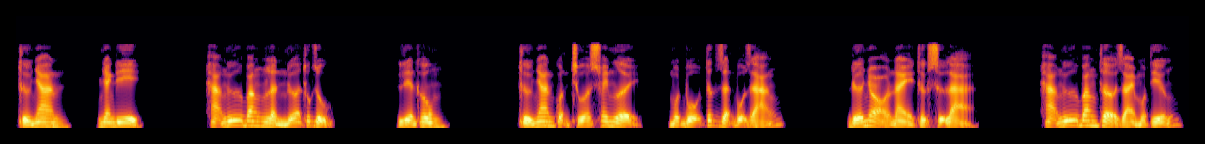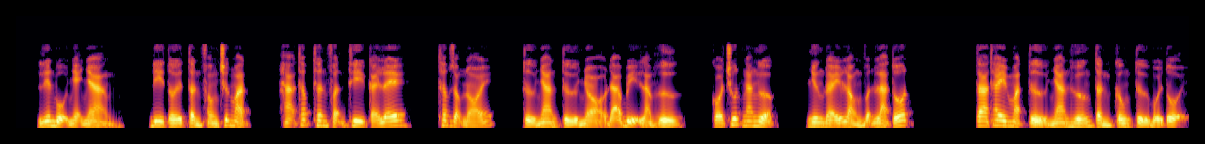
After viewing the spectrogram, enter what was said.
Tử nhan, nhanh đi. Hạ ngữ băng lần nữa thúc giục. Liền không. Tử nhan quận chúa xoay người, một bộ tức giận bộ dáng. Đứa nhỏ này thực sự là. Hạ ngữ băng thở dài một tiếng, liên bộ nhẹ nhàng, đi tới tần phong trước mặt, hạ thấp thân phận thi cái lễ, thấp giọng nói, tử nhan từ nhỏ đã bị làm hư, có chút ngang ngược, nhưng đấy lòng vẫn là tốt. Ta thay mặt tử nhan hướng tần công tử bồi tội,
